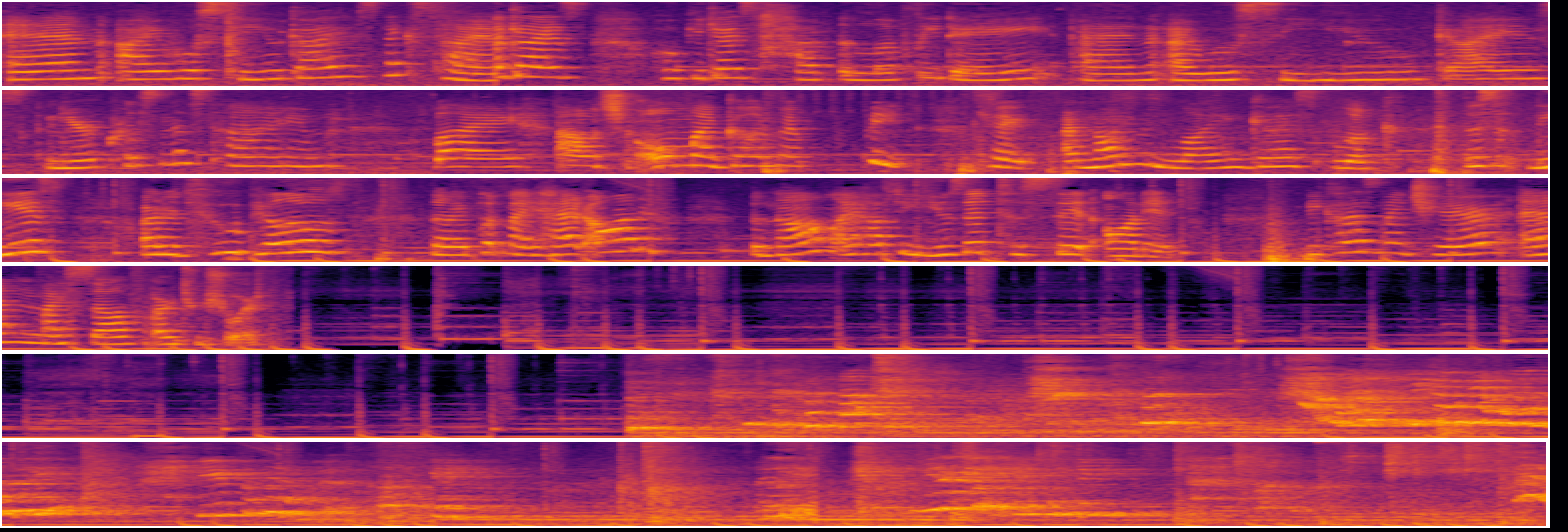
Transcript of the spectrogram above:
and I will see you guys next time. Bye guys! Hope you guys have a lovely day and I will see you guys near Christmas time. Bye! Ouch! Oh my god, my feet! Okay, I'm not even lying guys. Look, this is, these are the two pillows that I put my head on but now I have to use it to sit on it because my chair and myself are too short.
